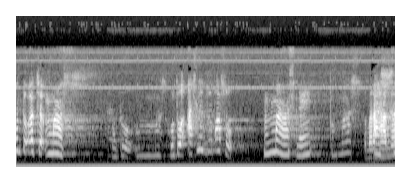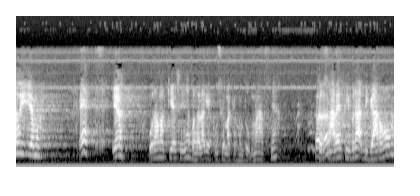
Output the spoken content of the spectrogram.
Untuk aja emas. Untuk emas. Untuk asli itu masuk. Emas, nih Emas. Seberapa Asli ya, mah. Eh, ya. kurang lagi aslinya baheula lagi kusi makan untuk emasnya. Terus tibra di garong.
